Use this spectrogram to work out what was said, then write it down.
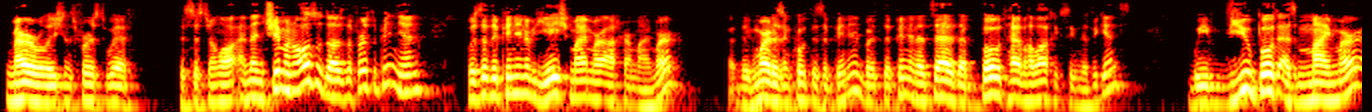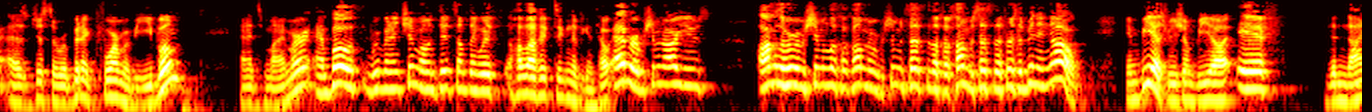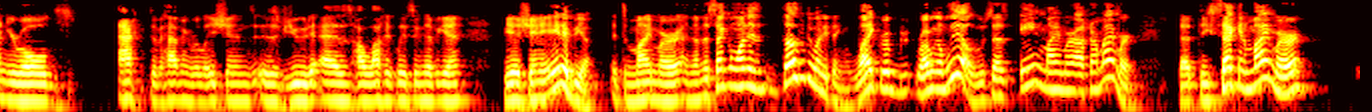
marital relations first with the sister-in-law, and then Shimon also does, the first opinion was the opinion of Yesh Maimer Achar Maimer. The Gemara doesn't quote this opinion, but it's the opinion that says that both have halachic significance. We view both as Maimer, as just a rabbinic form of Yibum, and it's Maimer, and both Reuben and Shimon did something with halachic significance. However, Shimon argues, Shimon Shimon says to the Chacham, says to the first opinion, no. In Bias Rishon Bia, if the nine-year-old's act of having relations is viewed as halachically significant, Bia Sheni Ein Bia. It's mimer, and then the second one is doesn't do anything, like Rabbi Gamliel, who says Ein Mimer Achar Mimer, that the second mimer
